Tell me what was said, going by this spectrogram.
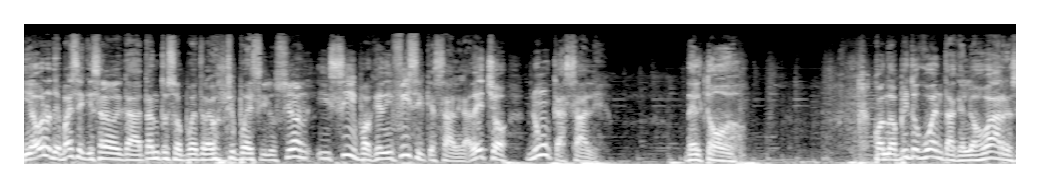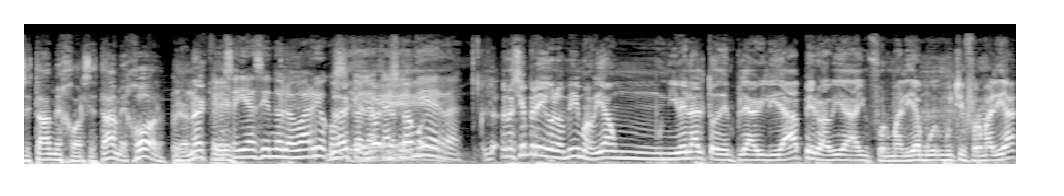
¿Y a vos no te parece que es algo que cada tanto eso puede traer algún tipo de desilusión? Y sí, porque es difícil que salga. De hecho, nunca sale. Del todo. Cuando Pito cuenta que en los barrios estaba mejor, se estaba mejor, pero no es que... Pero seguía siendo los barrios con, No, es que la no- calle estamos- tierra. Bueno, siempre digo lo mismo, había un nivel alto de empleabilidad, pero había informalidad, mu- mucha informalidad,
